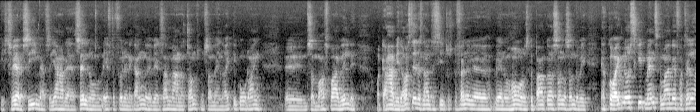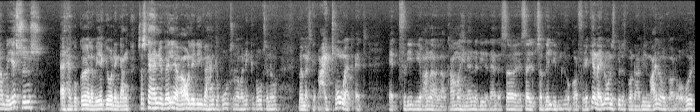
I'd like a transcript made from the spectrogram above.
det er svært at sige. Men altså, jeg har da selv nogle efterfølgende gange øh, været sammen med Anders Thomsen, som er en rigtig god dreng, øh, som også bare vil det. Og der har vi da også det, der snart til at du skal fandme være, være noget hård, du skal bare gøre sådan og sådan, du ved. Jeg går ikke noget skidt menneske mig ved at fortælle ham, hvad jeg synes, at han kunne gøre, eller hvad jeg gjorde dengang. Så skal han jo vælge at rave lidt i, hvad han kan bruge til noget, og hvad han ikke kan bruge til noget. Men man skal bare ikke tro, at, at, at fordi de render eller krammer hinanden og det der, der så, så, så vil de dem noget godt. For jeg kender ikke nogen i spillersport, der har ville mig noget godt overhovedet.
